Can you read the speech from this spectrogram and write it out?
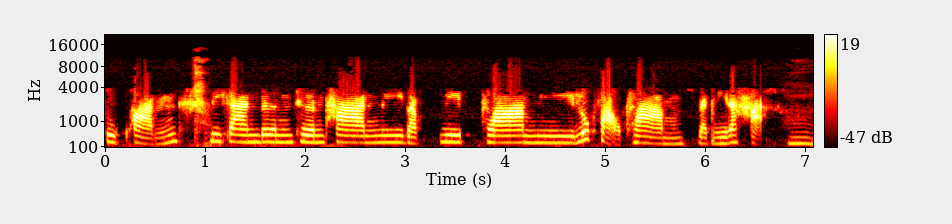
สุขวัญครับมีการเดินเชิญพาน มีแบบมีพราหมณ์มีลูกสาวพราหมณ์แบบนี้นะคะอืม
